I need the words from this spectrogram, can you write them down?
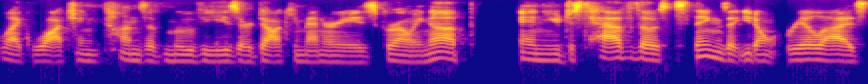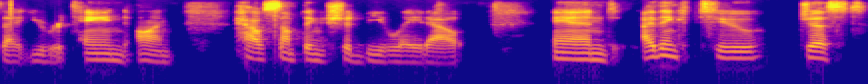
like watching tons of movies or documentaries growing up and you just have those things that you don't realize that you retained on how something should be laid out and i think too just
